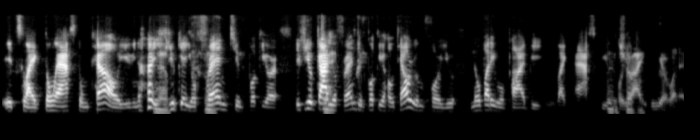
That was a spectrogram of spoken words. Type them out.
it's like don't ask, don't tell. You, you know, Yeah. if you get your friend to book your, if you got Right. your friend to book your hotel room for you, nobody will probably be like ask you for your. ID or whatever.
